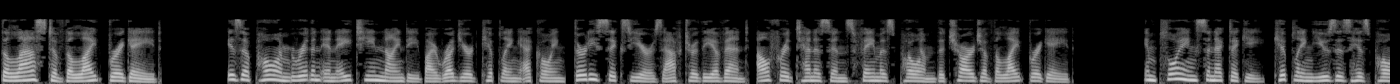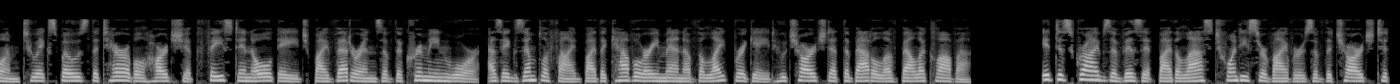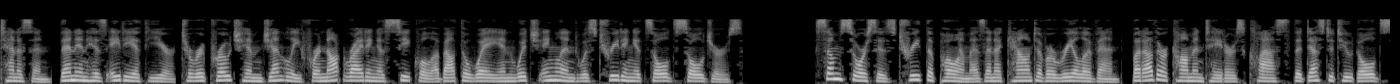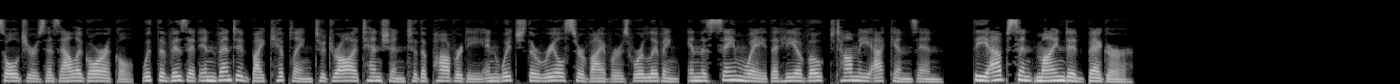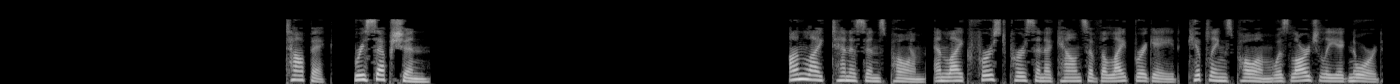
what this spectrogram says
The Last of the Light Brigade is a poem written in 1890 by Rudyard Kipling echoing, 36 years after the event, Alfred Tennyson's famous poem The Charge of the Light Brigade. Employing synecdoche, Kipling uses his poem to expose the terrible hardship faced in old age by veterans of the Crimean War, as exemplified by the cavalry men of the Light Brigade who charged at the Battle of Balaclava. It describes a visit by the last 20 survivors of the charge to Tennyson then in his 80th year to reproach him gently for not writing a sequel about the way in which England was treating its old soldiers. Some sources treat the poem as an account of a real event, but other commentators class the destitute old soldiers as allegorical, with the visit invented by Kipling to draw attention to the poverty in which the real survivors were living, in the same way that he evoked Tommy Atkins in The Absent-Minded Beggar. Reception Unlike Tennyson's poem, and like first-person accounts of the Light Brigade, Kipling's poem was largely ignored.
